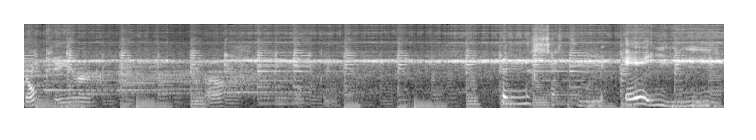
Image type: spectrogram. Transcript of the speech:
Don't care. Oh, okay. Sesame. Hey.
